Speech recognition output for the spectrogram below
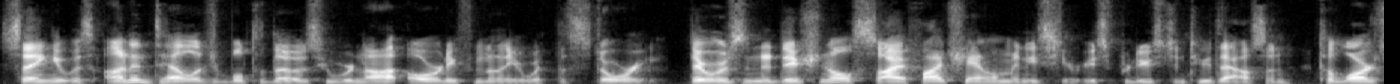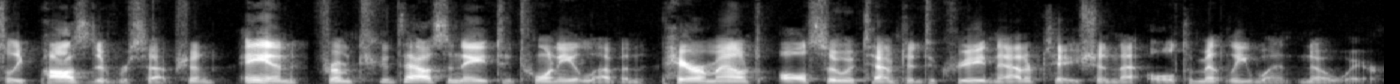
saying it was unintelligible to those who were not already familiar with the story. There was an additional Sci Fi Channel miniseries produced in 2000 to largely positive reception, and from 2008 to 2011, Paramount also attempted to create an adaptation that ultimately went nowhere.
